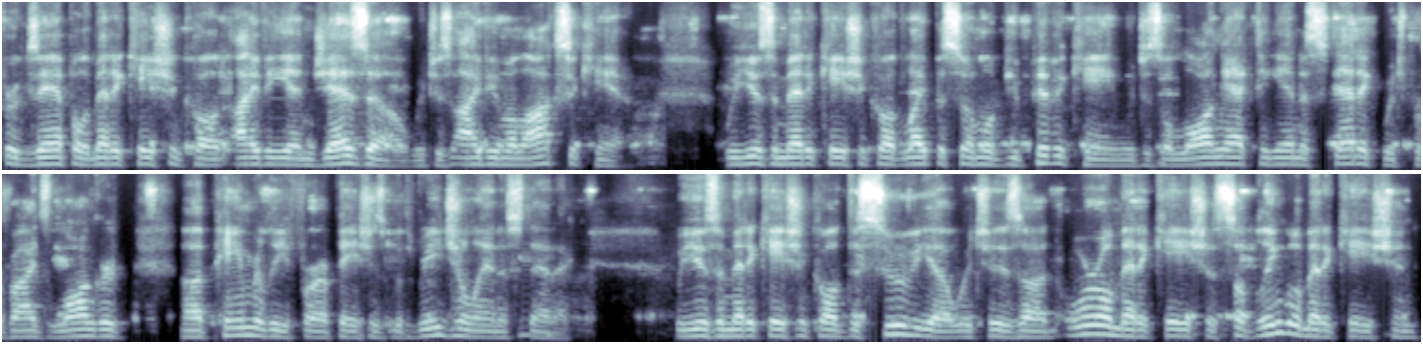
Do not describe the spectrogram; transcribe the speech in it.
for example, a medication called IV Anjeso, which is IV meloxicam. We use a medication called liposomal bupivacaine, which is a long-acting anesthetic, which provides longer uh, pain relief for our patients with regional anesthetic. We use a medication called Dsuvia, which is an oral medication, sublingual medication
